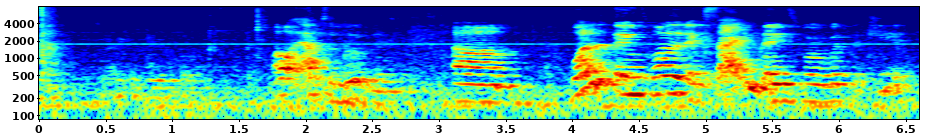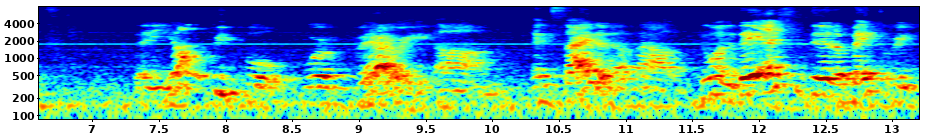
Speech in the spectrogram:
for Anchor Oh, absolutely. Um, one of the things, one of the exciting things were with the kids. The young people were very um, excited about doing it. They actually did a bakery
